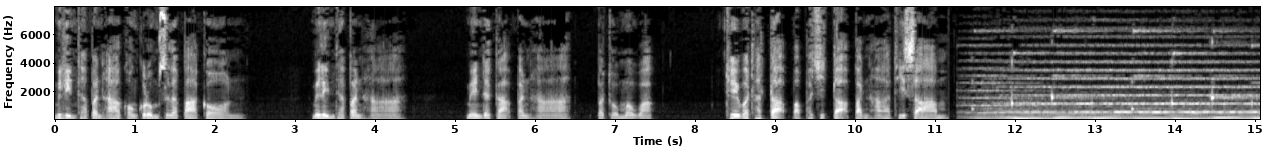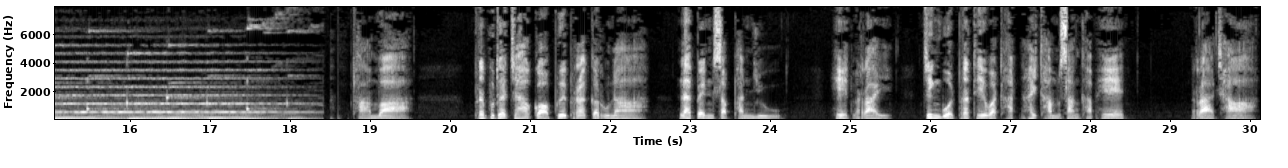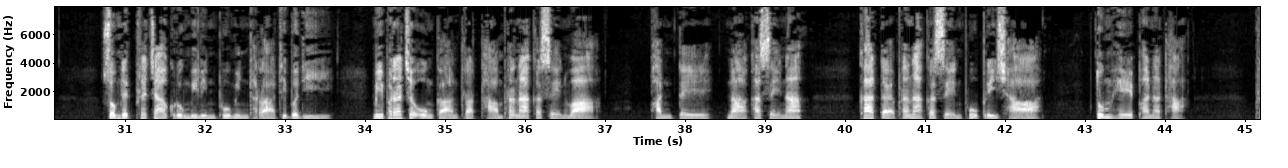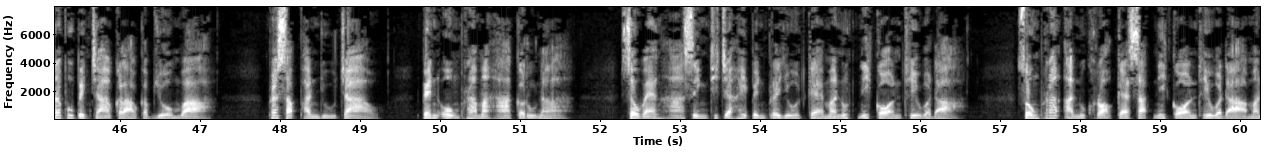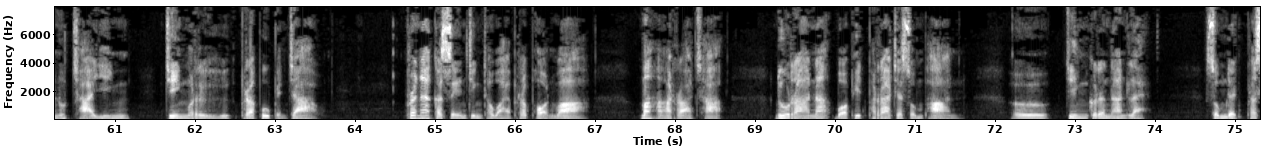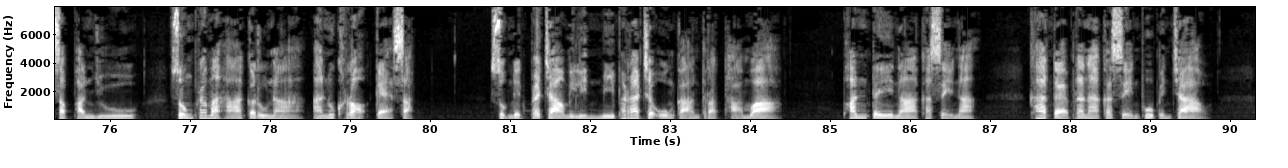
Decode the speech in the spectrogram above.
มิลินทปัญหาของกรมศิลปากร มิลินทปัญหา เมนกะปัญหา ปฐมวัคเทวทัตตะปัพชิตะปัญหาที่สามถามว่า พระพุทธเจ้ากอบด้วยพระกรุณา และเป็นสัพพันยูเหตุไรจึงบวชพระเทวทัตให้ทำสังฆเพศ ราชา สมเด็จพระเจ้ากรุงมิลินภูมินทราธิบดี มีพระราชองค์การตรัสถามพระนาคเษนว่า พันเต นาคเสนะข้าแต่พระนาคเษนผู้ปรีชา ตุมเหพนัทะพระผู้เป็นเจ้ากล่าวกับโยมว่า พระสัพพันยูเจ้า เป็นองค์พระมหากรุณาแสวงหาสิ่งที่จะให้เป็นประโยชน์แก่มนุษย์นิกรเทวดา ทรงพระอนุเคราะห์แก่สัตว์นิกรเทวดามนุษย์ชายหญิง จริงหรือพระผู้เป็นเจ้า พระนาคเษนจึงถวายพระพรว่า มหาราชะดูรานะบพิษพระราชสมภารเออ จริงกระนั้นแหละ สมเด็จพระสัพพันยู ทรงพระมหากรุณาอนุเคราะห์แก่สัตว์ สมเด็จพระเจ้ามิลินมีพระราชโองการตรัสถามว่า พันเตนาคเสนะ ข้าแต่พระนาคเษนผู้เป็นเจ้า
